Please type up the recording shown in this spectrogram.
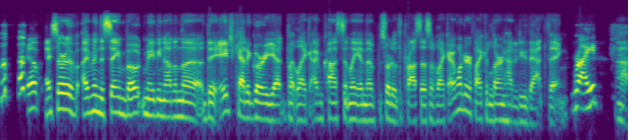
yep. I sort of I'm in the same boat, maybe not on the the age category yet, but like I'm constantly in the sort of the process of like I wonder if I could learn how to do that thing. Right. Uh,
